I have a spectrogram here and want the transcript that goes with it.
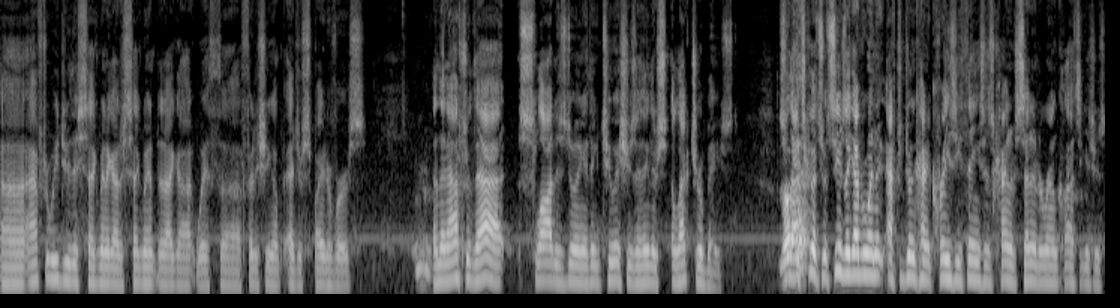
Uh, after we do this segment, I got a segment that I got with uh, finishing up Edge of Spider Verse, and then after that, Slott is doing I think two issues. I think they're Electro based, so that's good. So it seems like everyone after doing kind of crazy things is kind of centered around classic issues.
